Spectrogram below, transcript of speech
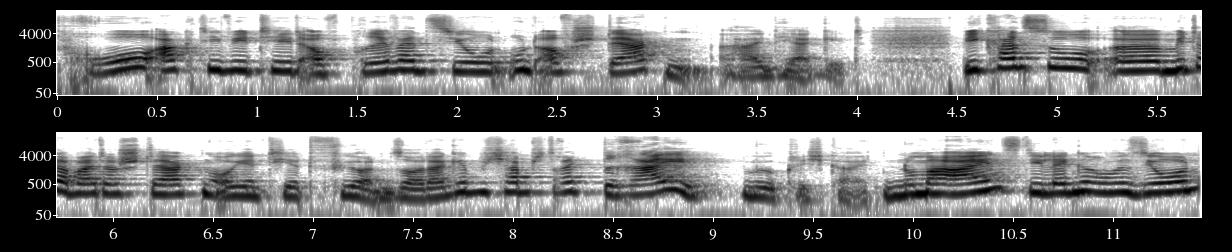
Proaktivität, auf Prävention und auf Stärken einhergeht. Wie kannst du äh, Mitarbeiter stärkenorientiert führen? So, da habe ich, hab ich direkt drei Möglichkeiten. Nummer eins, die längere Vision.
